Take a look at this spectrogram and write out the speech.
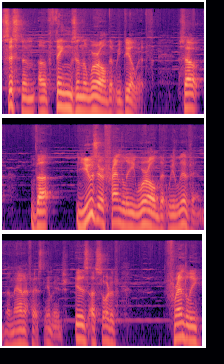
system of things in the world that we deal with. So, the user friendly world that we live in, the manifest image, is a sort of friendly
